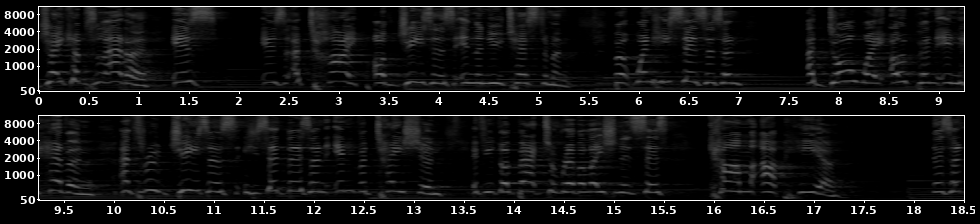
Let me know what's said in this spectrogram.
Jacob's ladder is is a type of Jesus in the New Testament. But when he says there's an, a doorway open in heaven, and through Jesus, he said there's an invitation. If you go back to Revelation, it says, Come up here. There's an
